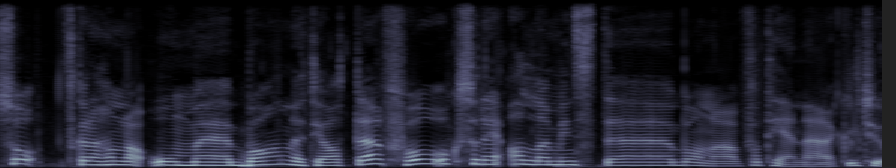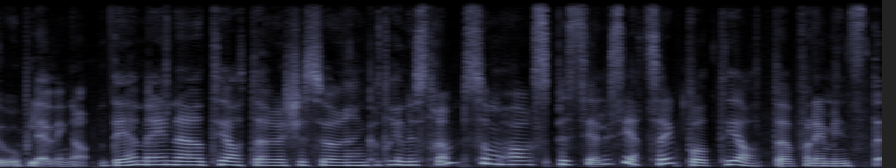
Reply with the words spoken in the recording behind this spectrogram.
Så skal det handle om eh, barneteater, for også de aller minste barna fortjener kulturopplevelser. Det mener teaterregissøren Katrine Strøm, som har spesialisert seg på teater for de minste.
